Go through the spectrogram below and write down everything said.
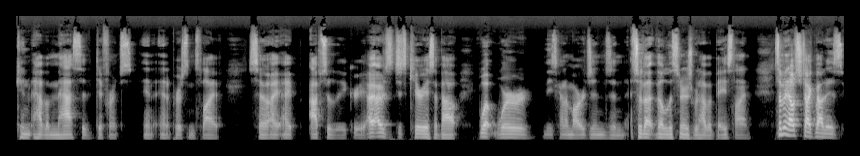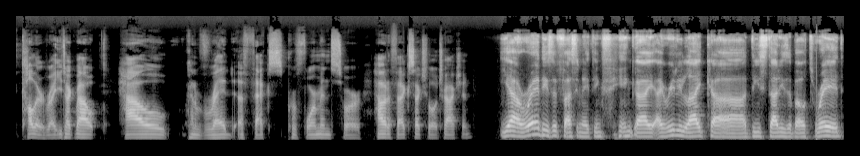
can have a massive difference in, in a person's life. So I, I absolutely agree. I, I, was just curious about what were these kind of margins and so that the listeners would have a baseline. Something else you talk about is color, right? You talk about how kind of red affects performance or how it affects sexual attraction. Yeah, red is a fascinating thing. I, I really like uh, these studies about red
